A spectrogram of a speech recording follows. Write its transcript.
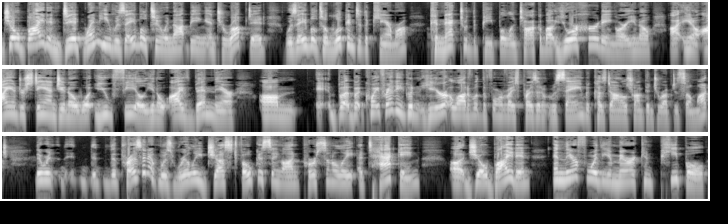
Joe Biden did when he was able to and not being interrupted, was able to look into the camera, connect with the people and talk about you're hurting or you know I you know I understand you know what you feel you know I've been there. Um eh, but but quite frankly you couldn't hear a lot of what the former vice president was saying because Donald Trump interrupted so much. There were the, the president was really just focusing on personally attacking uh, Joe Biden and therefore the American people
